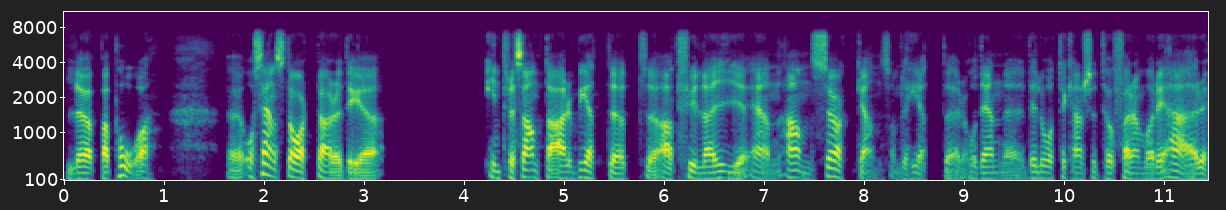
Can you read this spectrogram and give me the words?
löpa på. Eh, och sen startar det intressanta arbetet att fylla i en ansökan som det heter och den, eh, det låter kanske tuffare än vad det är.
